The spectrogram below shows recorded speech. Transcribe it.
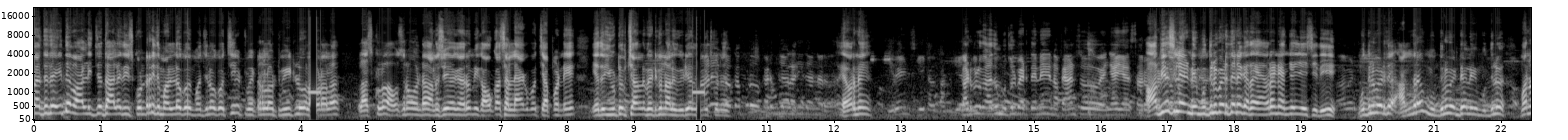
పెద్దది అయితే వాళ్ళు ఇచ్చే తాలే తీసుకుంటారు. ఇది మళ్ళీ మధ్యలోకి వచ్చి ట్విట్టర్లో ట్వీట్లు లవడాలో లస్క్లో అవసరం ఉంటుంది అనసూయ గారు మీకు అవకాశాలు లేకపోతే చెప్పండి. ఏదో యూట్యూబ్ ఛానల్ పెట్టుకుని నాలుగు వీడియోలు అన్నారు. ఎవరిని? కడుపులు కాదు ముద్దులు పెడితేనే నా ఫ్యాన్స్ ఎంజాయ్ చేస్తారు. ఆబ్వియస్లీ అండి ముద్దులు పెడితేనే కదా ఎవరైనా ఎంజాయ్ చేసేది. ముద్దులు పెడితే అందరం ముద్దులు పెట్టాలి ముద్దులు మనం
